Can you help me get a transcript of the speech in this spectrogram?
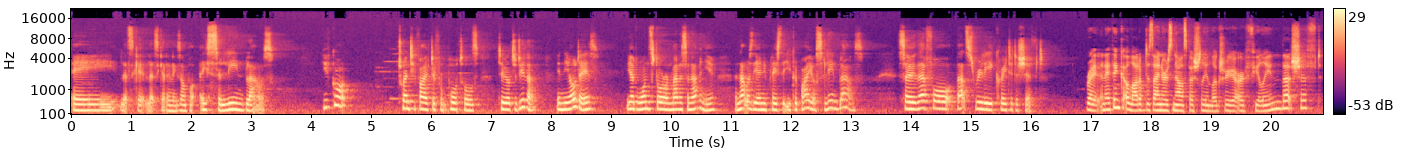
a let's get let's get an example, a Celine blouse, you've got 25 different portals to be able to do that. In the old days, you had one store on Madison Avenue, and that was the only place that you could buy your Celine blouse. So, therefore, that's really created a shift. Right. And I think a lot of designers now, especially in luxury, are feeling that shift.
